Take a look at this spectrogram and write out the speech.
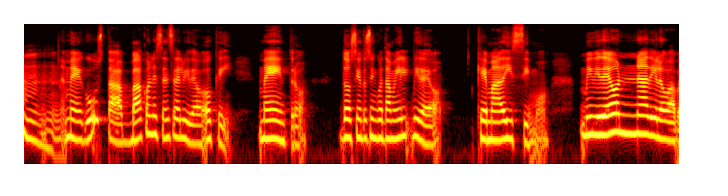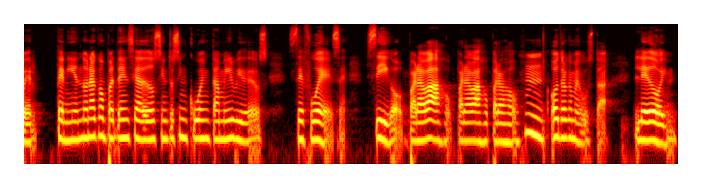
Hmm, me gusta, va con la esencia del video. Ok, me entro. 250 mil videos. Quemadísimo. Mi video nadie lo va a ver. Teniendo una competencia de 250 mil videos. Se fue ese. Sigo. Para abajo, para abajo, para abajo. Hmm, otro que me gusta. Le doy.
